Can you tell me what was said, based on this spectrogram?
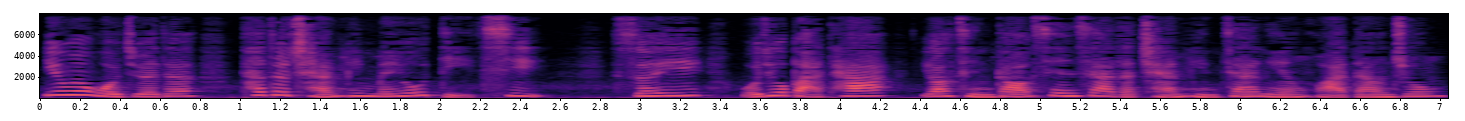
因为我觉得她对产品没有底气，所以我就把她邀请到线下的产品嘉年华当中。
